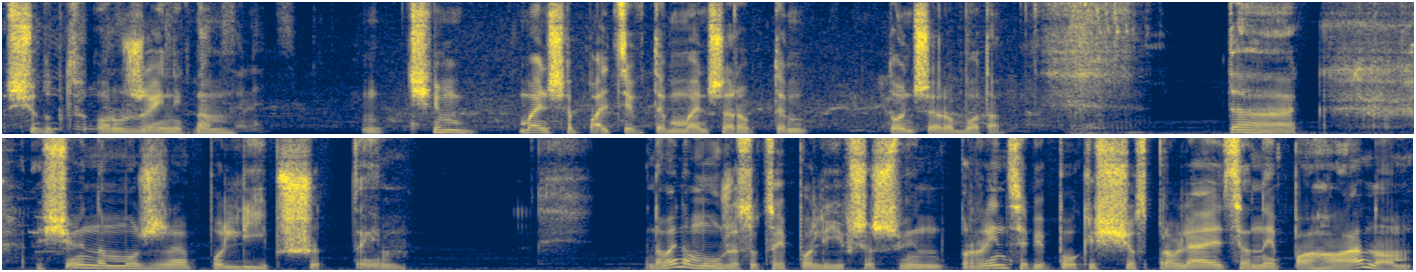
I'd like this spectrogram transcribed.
що тут оружейник нам? Чим менше пальців, тим менше тим тоньше робота. Так. Що він нам може поліпшити? Давай нам ужас оцей поліпшиш. Він, в принципі, поки що справляється непогано.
